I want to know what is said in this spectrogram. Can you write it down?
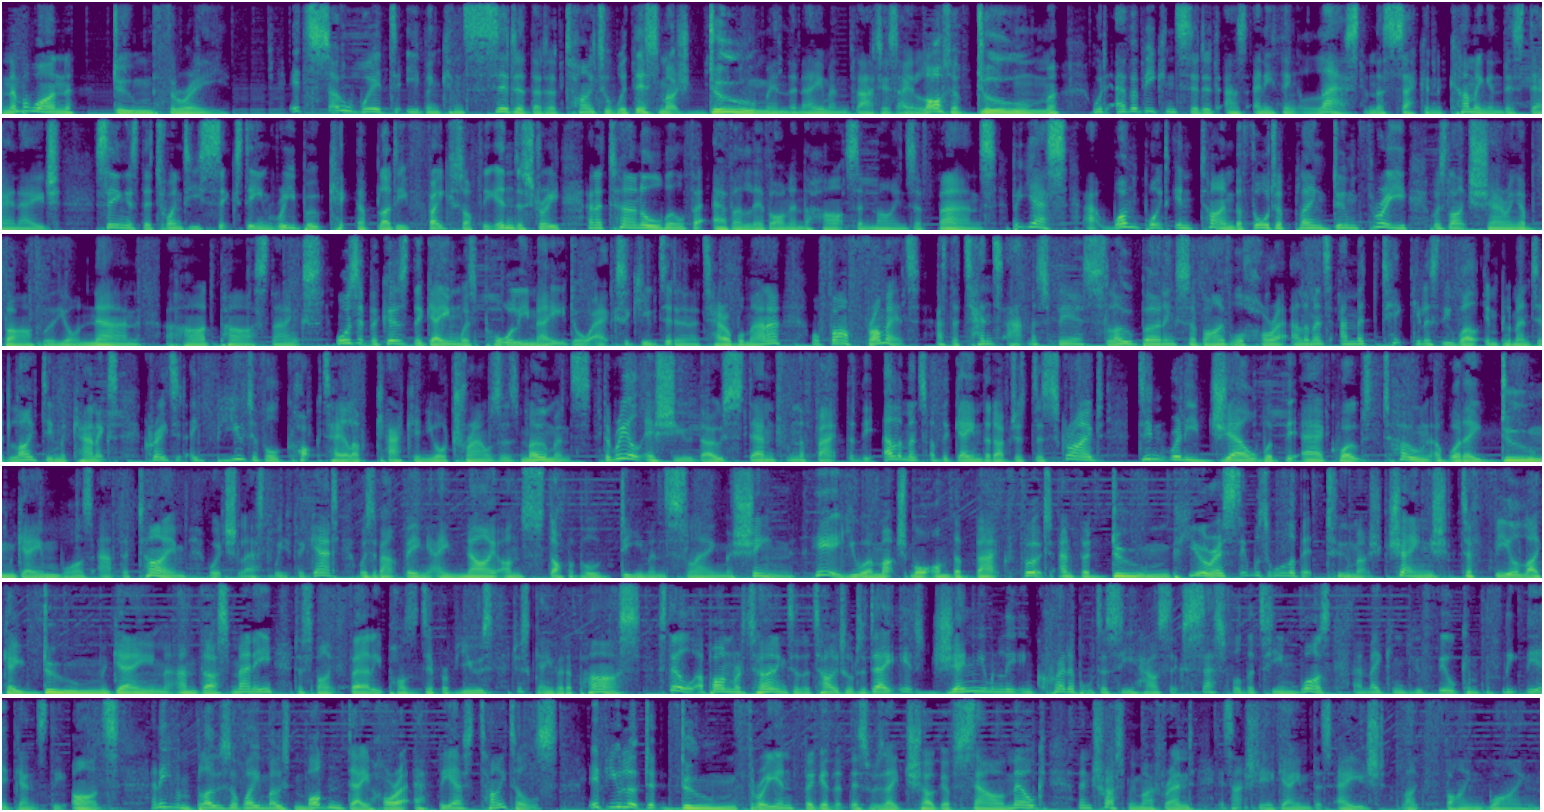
And number one, Doom 3. It's so weird to even consider that a title with this much doom in the name, and that is a lot of doom, would ever be considered as anything less than the second coming in this day and age, seeing as the 2016 reboot kicked the bloody face off the industry, and Eternal will forever live on in the hearts and minds of fans. But yes, at one point in time, the thought of playing Doom 3 was like sharing a bath with your nan. A hard pass, thanks. Was it because the game was poorly made or executed in a terrible manner? Well, far from it, as the tense atmosphere, slow burning survival horror elements, and meticulously well implemented lighting mechanics created a beautiful cocktail of cack in your trousers moments. The real issue, though, stemmed from the fact that the elements of the game that I've just described didn't really gel with the air quotes tone of what a Doom game was at the time, which, lest we forget, was about being a nigh unstoppable demon slaying machine. Here, you were much more on the back foot, and for Doom purists, it was all a bit too much change to feel like a Doom game, and thus many, despite fairly positive reviews, just gave it a pass. Still, upon returning to the title today, it's genuinely incredible to see how successful the team was at making you feel completely against the odds, and even blows away most modern day horror FPS titles. If you looked at Doom 3 and figured that this was a chug of sour milk, then trust me, my friend, it's actually a game that's aged like fine wine.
